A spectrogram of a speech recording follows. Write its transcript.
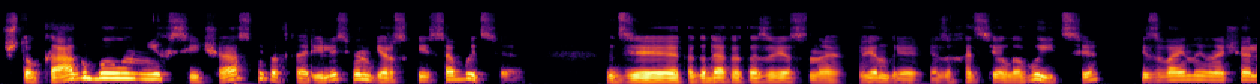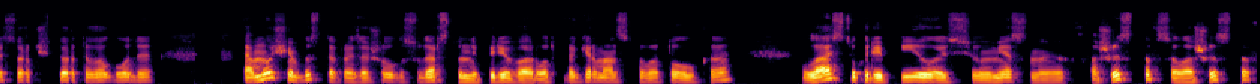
что как бы у них сейчас не повторились венгерские события, где, когда, как известно, Венгрия захотела выйти из войны в начале 1944 года, там очень быстро произошел государственный переворот про германского толка, власть укрепилась у местных фашистов, салашистов,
